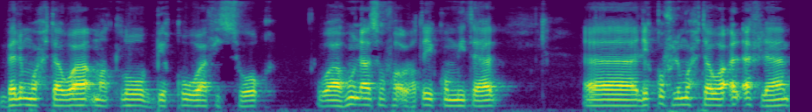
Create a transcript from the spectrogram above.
بل محتوى مطلوب بقوة في السوق. وهنا سوف أعطيكم مثال آه، لقفل محتوى الأفلام.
